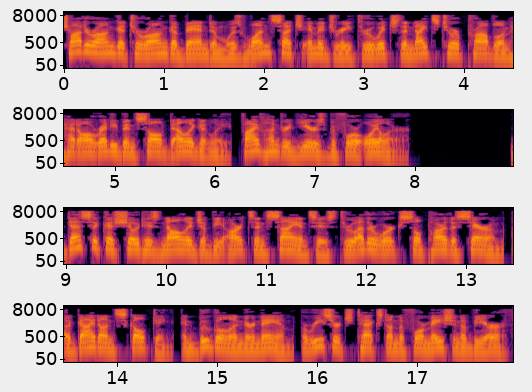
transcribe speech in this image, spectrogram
Chaturanga Taranga Bandham was one such imagery through which the Knight's Tour problem had already been solved elegantly, 500 years before Euler. Desika showed his knowledge of the arts and sciences through other works Silpartha Saram, a guide on sculpting, and Bhugola Nirnayam, a research text on the formation of the earth.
